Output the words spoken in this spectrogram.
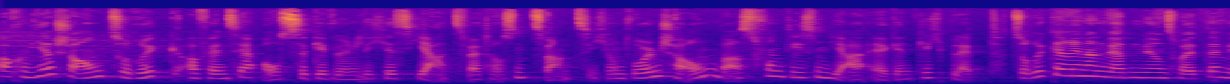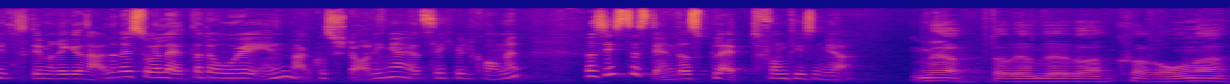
Auch wir schauen zurück auf ein sehr außergewöhnliches Jahr 2020 und wollen schauen, was von diesem Jahr eigentlich bleibt. Zurückerinnern werden wir uns heute mit dem Regionalressortleiter der OEN, Markus Staudinger. Herzlich willkommen. Was ist es denn, das bleibt von diesem Jahr? Ja, da werden wir über Corona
